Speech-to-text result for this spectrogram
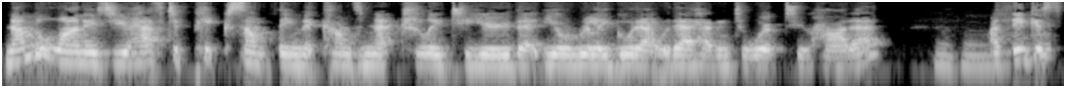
Number one is you have to pick something that comes naturally to you that you're really good at without having to work too hard at. Mm-hmm. I think as,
